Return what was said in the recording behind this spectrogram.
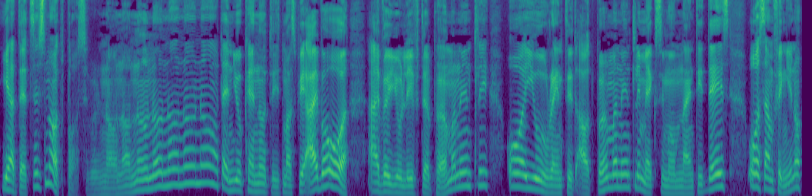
yeah, that is not possible. No, no, no, no, no, no, no. Then you cannot, it must be either or. Either you live there permanently, or you rent it out permanently, maximum 90 days, or something, you know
